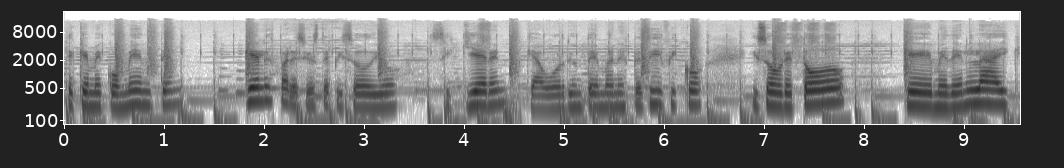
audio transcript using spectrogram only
de que me comenten qué les pareció este episodio, si quieren que aborde un tema en específico y sobre todo que me den like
